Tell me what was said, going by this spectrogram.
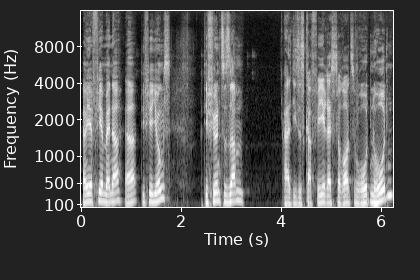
wir haben hier vier Männer, ja, die vier Jungs, die führen zusammen halt dieses Café, Restaurant zum Roten Hoden.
